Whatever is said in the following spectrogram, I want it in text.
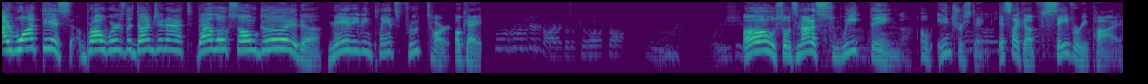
I want this. Bro, where's the dungeon at? That looks so good. Man-eating plants fruit tart. Okay. Oh, so it's not a sweet thing. Oh, interesting. It's like a savory pie.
